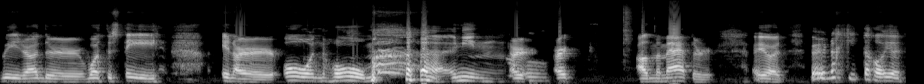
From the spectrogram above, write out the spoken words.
we rather want to stay in our own home. I mean, our, Oo. our alma mater. Ayun. Pero nakita ko yun.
